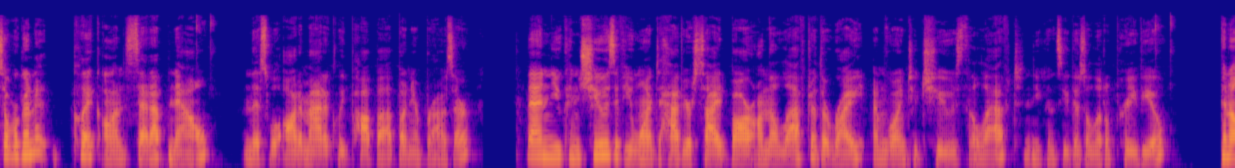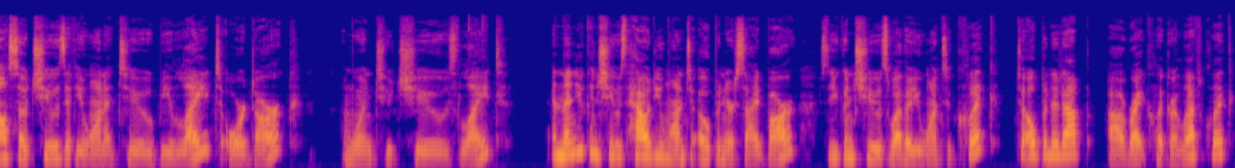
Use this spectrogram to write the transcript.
So we're going to click on Setup Now, and this will automatically pop up on your browser. Then you can choose if you want to have your sidebar on the left or the right. I'm going to choose the left, and you can see there's a little preview. You can also choose if you want it to be light or dark. I'm going to choose light. And then you can choose how do you want to open your sidebar. So you can choose whether you want to click to open it up, uh, right click or left click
